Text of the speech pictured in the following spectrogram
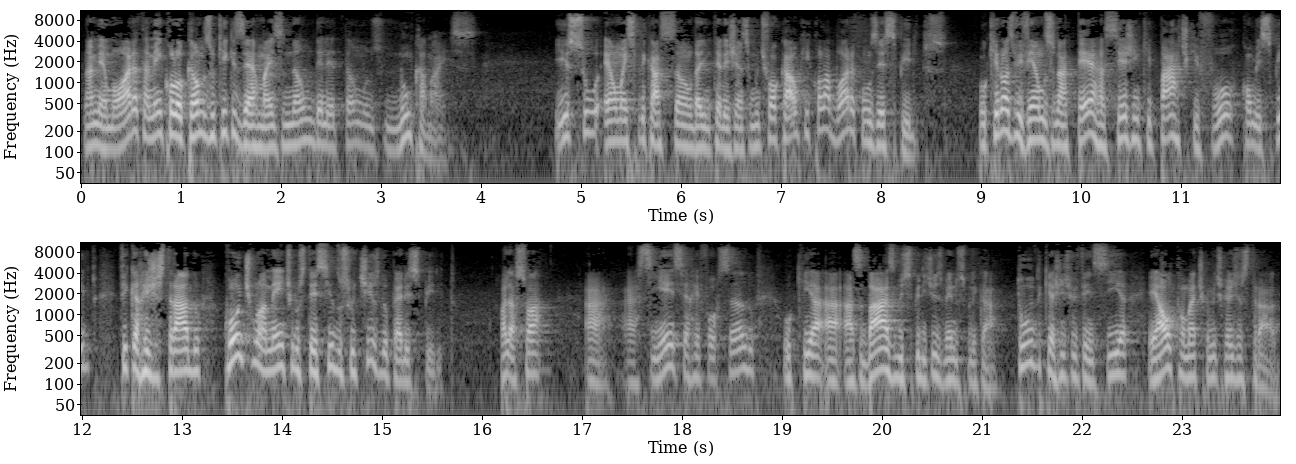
Na memória também colocamos o que quiser, mas não deletamos nunca mais. Isso é uma explicação da inteligência multifocal que colabora com os espíritos. O que nós vivemos na Terra, seja em que parte que for, como espírito, fica registrado continuamente nos tecidos sutis do perispírito. Olha só a, a ciência reforçando o que a, a, as bases do Espiritismo vêm nos explicar. Tudo que a gente vivencia é automaticamente registrado.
